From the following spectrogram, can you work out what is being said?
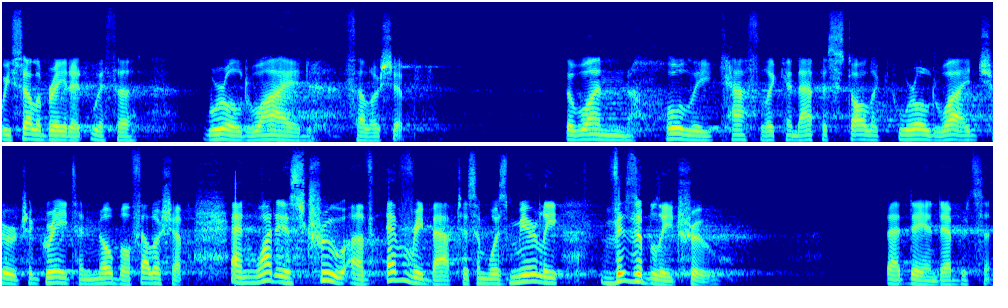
We celebrate it with a worldwide fellowship, the one holy Catholic and Apostolic worldwide church, a great and noble fellowship. And what is true of every baptism was merely visibly true that day in Debrecen.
